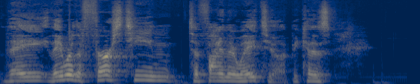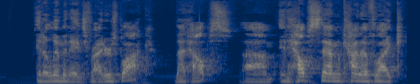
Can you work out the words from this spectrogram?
They, they were the first team to find their way to it because it eliminates writer's block. That helps. Um, it helps them kind of like,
